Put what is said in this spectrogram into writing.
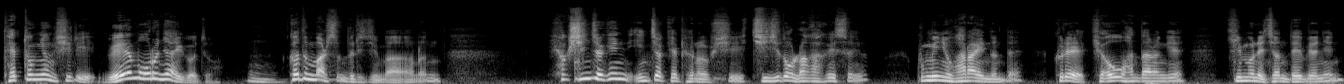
대통령실이 왜 모르냐 이거죠. 음. 거듭 말씀드리지만은 혁신적인 인적 개편 없이 지지도 올라가겠어요? 국민이 화나 있는데 그래 겨우 한다는 게 김은혜 전 대변인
